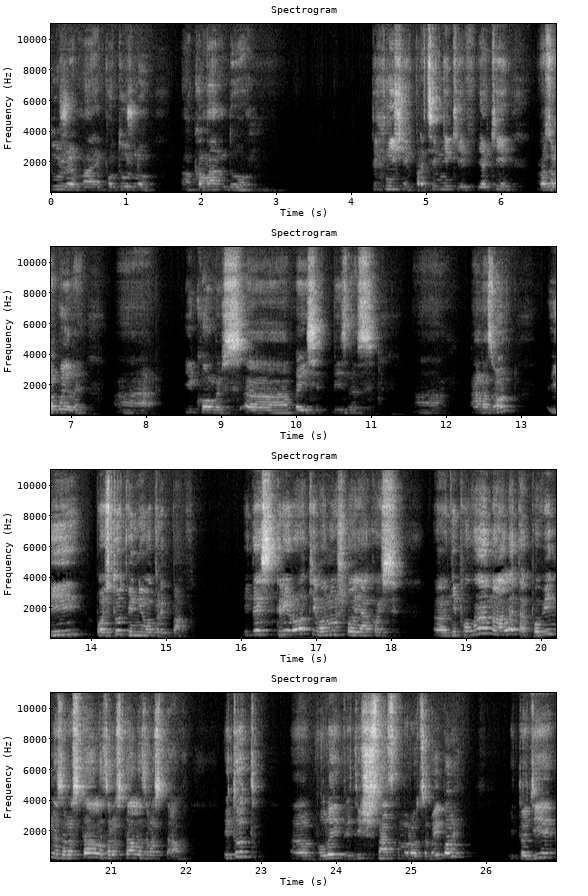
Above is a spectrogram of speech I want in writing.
дуже має потужну команду технічних працівників, які розробили e-commerce based бізнес Amazon. І ось тут він його придбав. І десь три роки воно йшло якось непогано, але так повільно зростало, зростало, зростало. І тут були в 2016 році вибори, і тоді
